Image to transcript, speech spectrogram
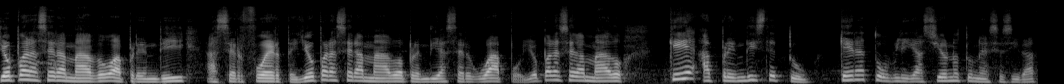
Yo para ser amado aprendí a ser fuerte. Yo para ser amado aprendí a ser guapo. Yo para ser amado, ¿qué aprendiste tú? ¿Qué era tu obligación o tu necesidad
